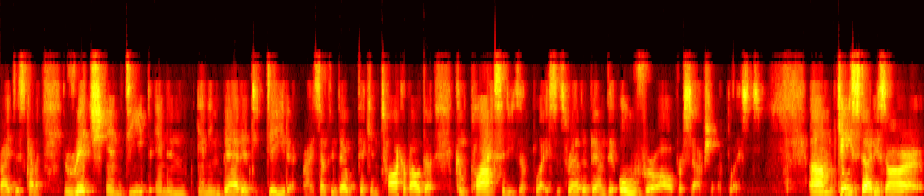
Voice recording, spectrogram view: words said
right? This kind of rich and deep and, in, and embedded data, right? Something that, that can talk about the complexities of places rather than the overall perception of places. Um, case studies are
